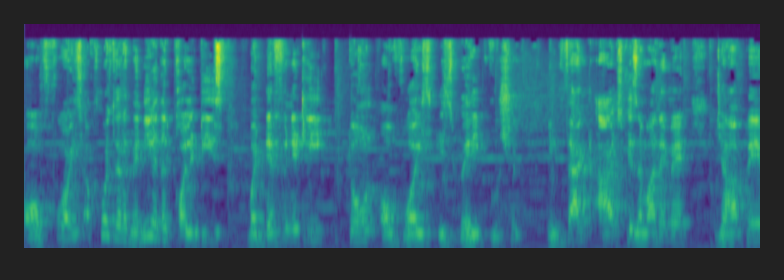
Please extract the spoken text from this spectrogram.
of voice of course there are many other qualities but definitely tone of voice is very crucial in fact आज के जमाने में जहाँ पे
